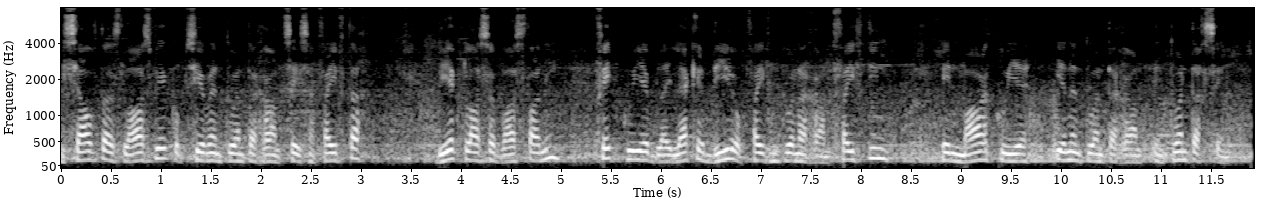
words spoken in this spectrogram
dieselfde as laasweek op R27.56 B klasse was daar nie. Vetkoeie bly lekker duur op R25.15 en maarkoeie R21.20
